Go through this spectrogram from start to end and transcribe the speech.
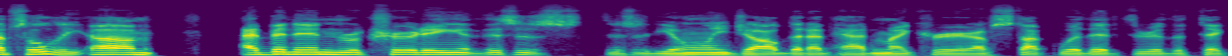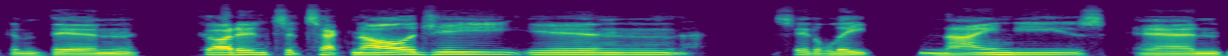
absolutely. Um, I've been in recruiting. This is this is the only job that I've had in my career. I've stuck with it through the thick and thin. Got into technology in say the late '90s and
